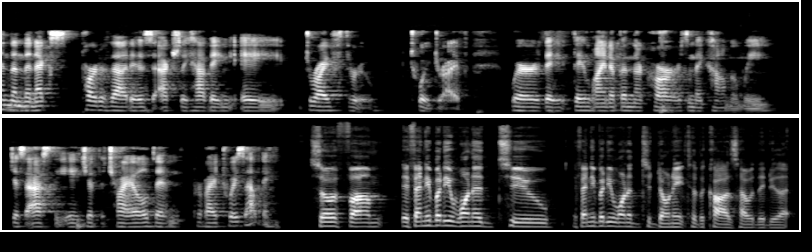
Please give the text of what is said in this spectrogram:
And then the next part of that is actually having a drive-through toy drive, where they they line up in their cars and they come and we just ask the age of the child and provide toys that way. So if um if anybody wanted to if anybody wanted to donate to the cause, how would they do that?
